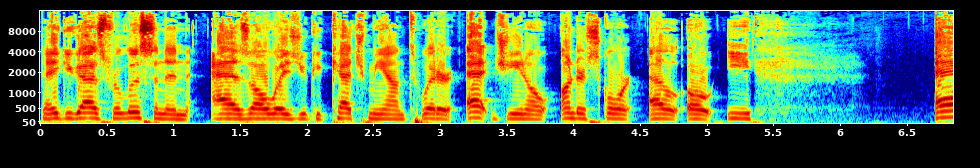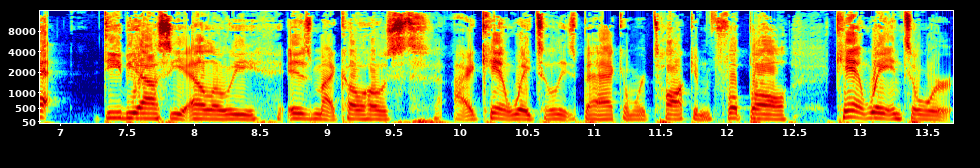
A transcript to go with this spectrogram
thank you guys for listening. As always, you could catch me on Twitter at Gino underscore L O E. At DiBiase LOE is my co host. I can't wait till he's back and we're talking football. Can't wait until we're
